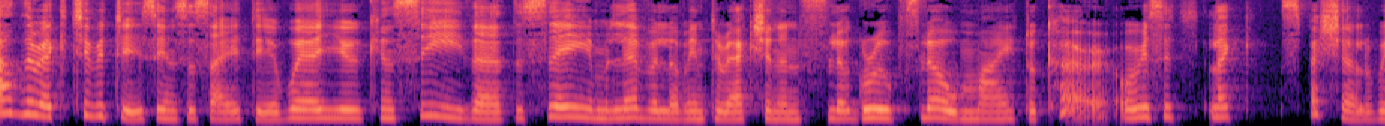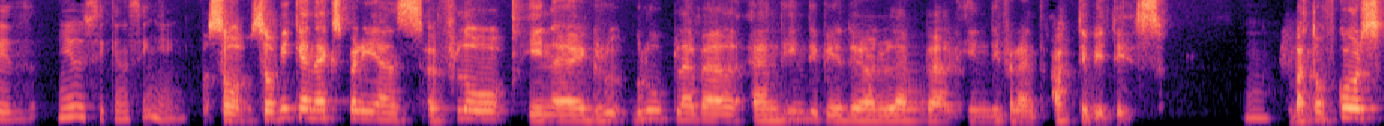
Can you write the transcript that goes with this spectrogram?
other activities in society where you can see that the same level of interaction and flow, group flow might occur? Or is it like special with music and singing? So so we can experience a flow in a group, group level and individual level in different activities Mm. But of course,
